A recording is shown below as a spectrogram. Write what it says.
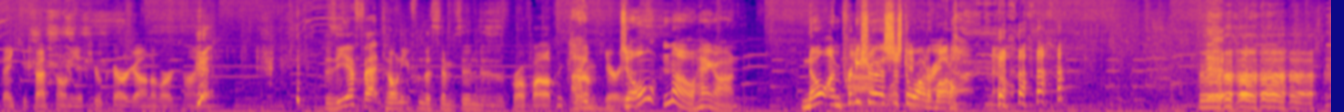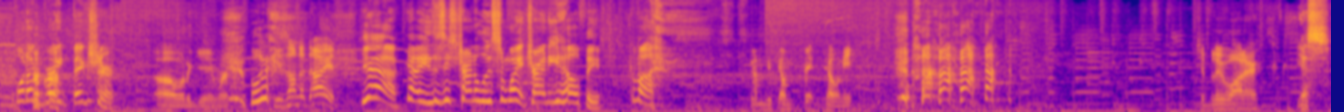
Thank you, Fat Tony, a true paragon of our time. Does he have Fat Tony from The Simpsons as his profile picture? I I'm curious. don't know. Hang on. No, I'm pretty sure um, that's just a water right bottle. now. No. What a great picture. oh, what a gamer. He's on a diet. yeah, yeah. He's, he's trying to lose some weight, trying to eat healthy. Come on. Gonna become Fit Tony. To blue water. Yes.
